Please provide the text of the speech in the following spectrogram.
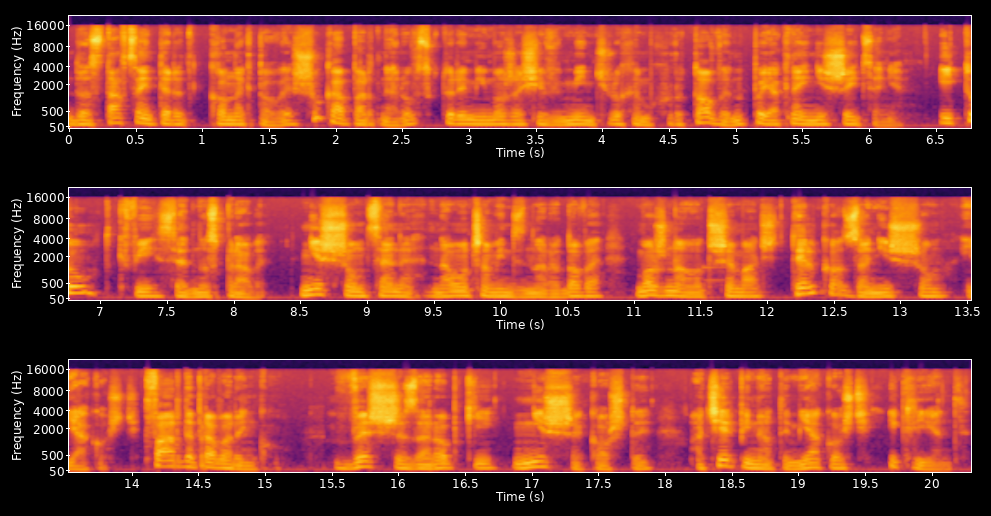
Dostawca interkonektowy szuka partnerów, z którymi może się wymienić ruchem hurtowym po jak najniższej cenie. I tu tkwi sedno sprawy. Niższą cenę na łącza międzynarodowe można otrzymać tylko za niższą jakość. Twarde prawa rynku. Wyższe zarobki, niższe koszty, a cierpi na tym jakość i klient.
